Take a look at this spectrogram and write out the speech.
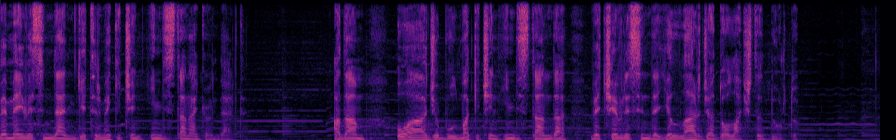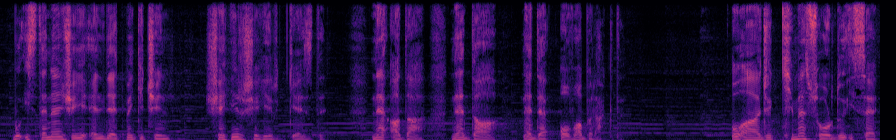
ve meyvesinden getirmek için Hindistan'a gönderdi. Adam o ağacı bulmak için Hindistan'da ve çevresinde yıllarca dolaştı durdu. bu istenen şeyi elde etmek için şehir şehir gezdi. Ne ada, ne dağ, ne de ova bıraktı. O ağacı kime sordu ise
